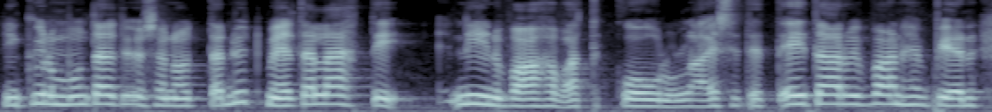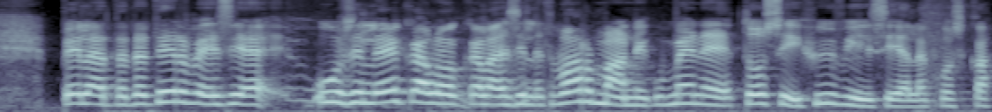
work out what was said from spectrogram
niin kyllä mun täytyy sanoa, että nyt meiltä lähti niin vahvat koululaiset, että ei tarvi vanhempien pelätä tätä terveisiä uusille ekaluokkalaisille, että varmaan niin kuin menee tosi hyvin siellä, koska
